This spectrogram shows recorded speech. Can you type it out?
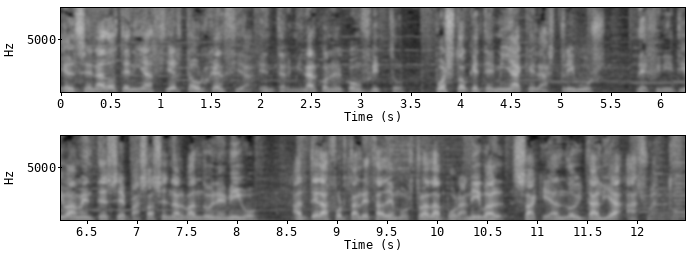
el Senado tenía cierta urgencia en terminar con el conflicto, puesto que temía que las tribus definitivamente se pasasen al bando enemigo ante la fortaleza demostrada por Aníbal saqueando Italia a su entorno.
